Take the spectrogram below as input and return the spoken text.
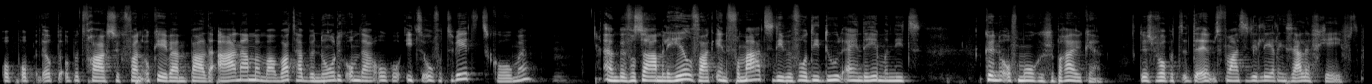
Op, op, op, op het vraagstuk van... oké, we hebben een bepaalde aanname, maar wat hebben we nodig om daar ook iets over te weten te komen? En we verzamelen heel vaak informatie die we voor die doeleinden helemaal niet kunnen of mogen gebruiken. Dus bijvoorbeeld de informatie die de leerling zelf geeft.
